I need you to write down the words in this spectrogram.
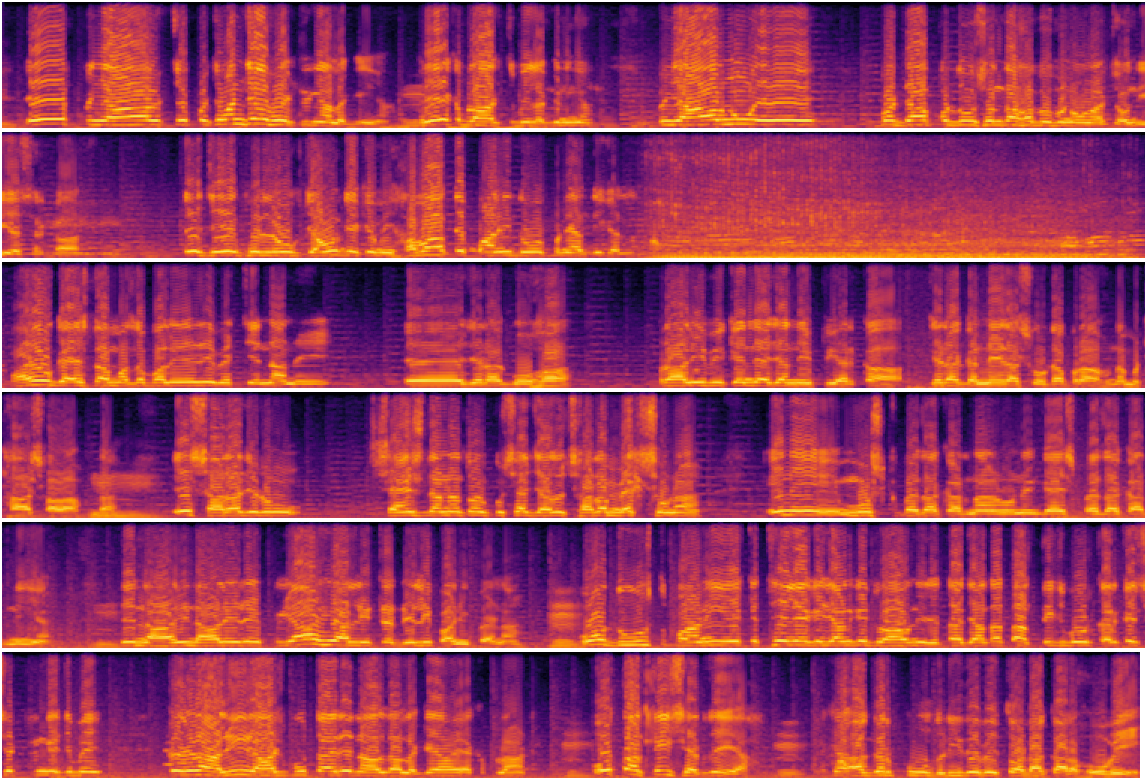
ਇਹ ਪੰਜਾਬ 'ਚ 55 ਫੈਕਟਰੀਆਂ ਲੱਗੀਆਂ। ਹਰੇਕ ਬਲਾਕ 'ਚ ਵੀ ਲੱਗਣੀਆਂ। ਪੰਜਾਬ ਨੂੰ ਇਹ ਵੱਡਾ ਪ੍ਰਦੂਸ਼ਣ ਦਾ ਹੱਬ ਬਣਾਉਣਾ ਚਾਹੁੰਦੀ ਹੈ ਸਰਕਾਰ। ਤੇ ਜੇ ਫਿਰ ਲੋਕ ਚਾਹਣਗੇ ਕਿ ਵੀ ਹਵਾ ਤੇ ਪਾਣੀ ਦੋ ਬੁਨਿਆਦੀ ਗੱਲਾਂ ਬਾਇਓਗੈਸ ਦਾ ਮਤਲਬ ਵਾਲੇ ਇਹਦੇ ਵਿੱਚ ਇਹਨਾਂ ਨੇ ਜਿਹੜਾ ਗੋਹਾ ਪਰਾਲੀ ਵੀ ਕਹਿੰਦੇ ਆ ਜਾਂ ਨੇਪੀਅਰ ਘਾ ਜਿਹੜਾ ਗੰਨੇ ਦਾ ਛੋਟਾ ਭਰਾ ਹੁੰਦਾ ਮਠਾਸ ਵਾਲਾ ਹੁੰਦਾ। ਇਹ ਸਾਰਾ ਜਦੋਂ ਸਾਇੰਸਦਾਨਾਂ ਤੋਂ ਪੁੱਛਿਆ ਜਦੋਂ ਸਾਰਾ ਮਿਕਸ ਹੋਣਾ ਇਹਨੇ ਮੁਸ਼ਕ ਪੈਦਾ ਕਰਨਾ ਉਹਨੇ ਗੈਸ ਪੈਦਾ ਕਰਨੀ ਆ। ਤੇ ਨਾਲ ਹੀ ਨਾਲ ਇਹਦੇ 50000 ਲੀਟਰ ਡੇਲੀ ਪਾਣੀ ਪੈਣਾ। ਉਹ ਦੂਸ਼ਿਤ ਪਾਣੀ ਇਹ ਕਿੱਥੇ ਲੈ ਕੇ ਜਾਣਗੇ? ਜਵਾਬ ਨਹੀਂ ਦਿੱਤਾ। ਜਾਂ ਤਾਂ ਧਰਤੀ 'ਚ ਬੋਰ ਕਰਕੇ ਸਿੱਟਣਗੇ ਜਿਵੇਂ ਘਗਰਾਲੀ ਰਾਜਪੂਤਾ ਇਹਦੇ ਨਾਲ ਦਾ ਲੱਗਿਆ ਹੋਇਆ ਇੱਕ ਪਲਾਂਟ ਉਹ ਧਰਤੀ ਸਿੱਟਦੇ ਆ। ਅਗਰ ਭੂੰਦੜੀ ਦੇ ਵਿੱਚ ਤੁਹਾਡਾ ਘਰ ਹੋਵੇ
